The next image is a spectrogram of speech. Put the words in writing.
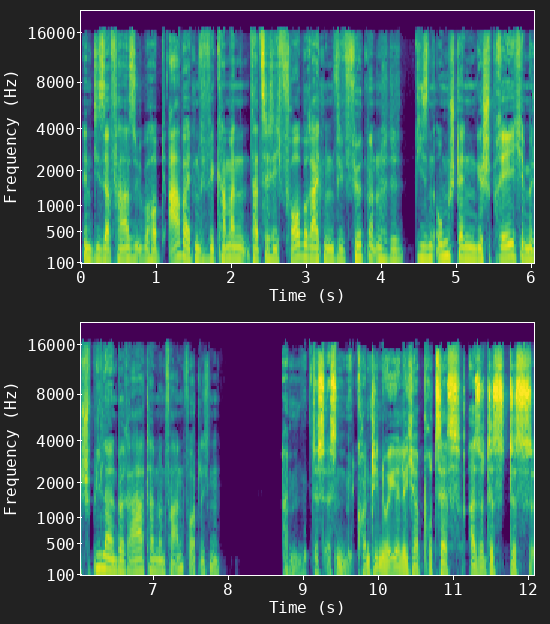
in dieser Phase überhaupt arbeiten? Wie viel kann man tatsächlich vorbereiten? Wie führt man unter diesen Umständen Gespräche mit Spielern, Beratern und Verantwortlichen? Ähm, das ist ein kontinuierlicher Prozess. Also das, das äh,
